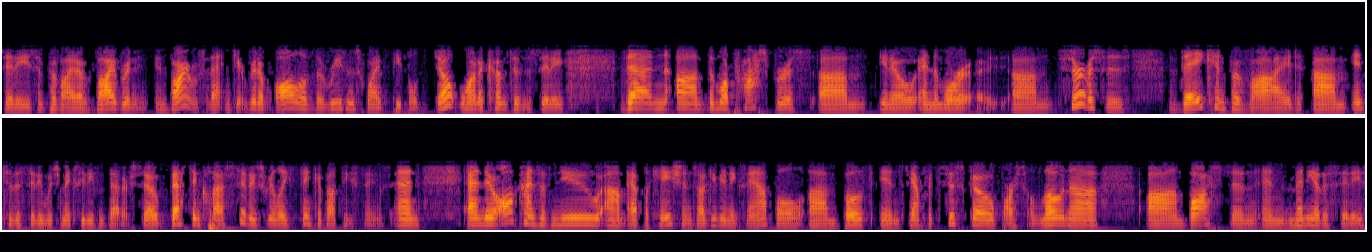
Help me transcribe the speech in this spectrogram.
cities and provide a vibrant environment for that and get rid of all of the reasons why people don't want to come to the city, then um, the more prosperous, um, you know, and the more um, services they can provide um, into the city, which makes it even better. So best-in-class cities really think about these things. And, and there are all kinds of new um, applications. I'll give you an example, um, both in San Francisco, Barcelona, um, Boston, and many other cities.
